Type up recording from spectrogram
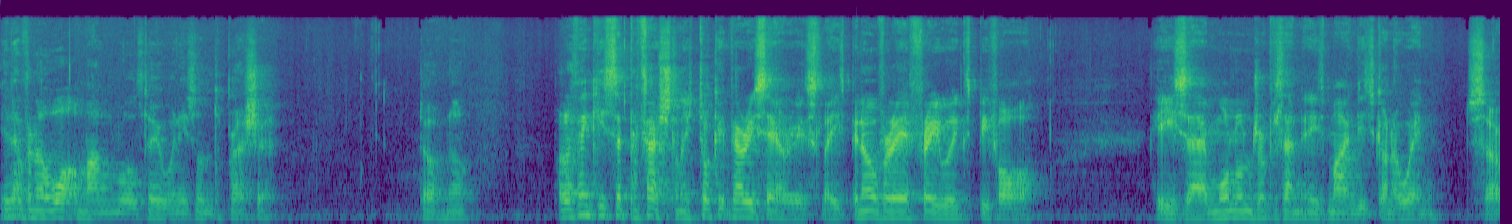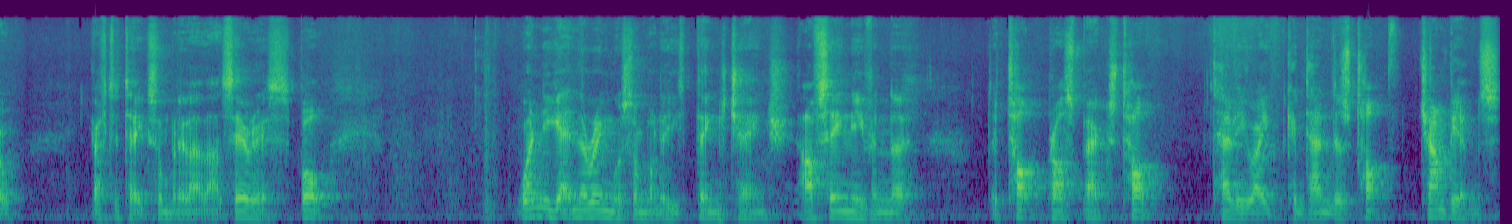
You never know what a man will do when he's under pressure. Don't know. But I think he's a professional. He took it very seriously. He's been over here three weeks before. He's um, 100% in his mind he's going to win. So you have to take somebody like that serious. But when you get in the ring with somebody, things change. I've seen even the, the top prospects, top heavyweight contenders, top champions.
